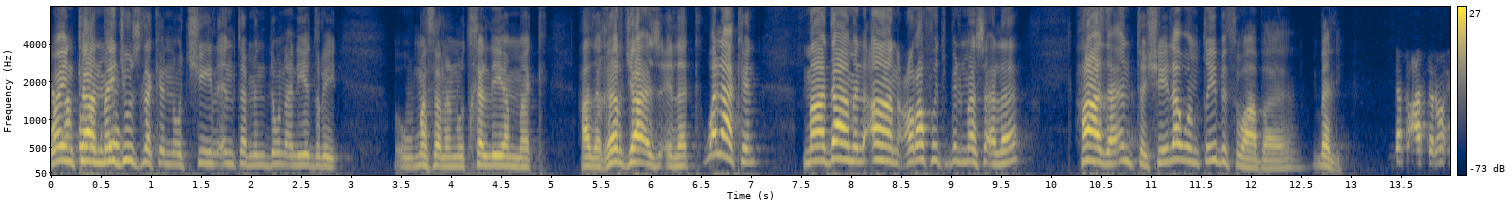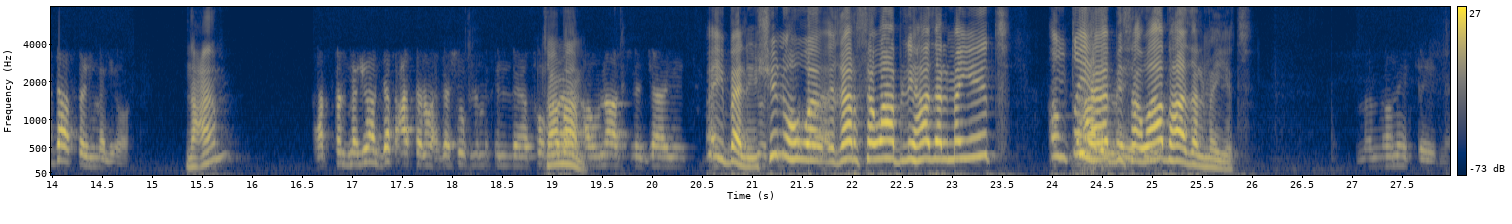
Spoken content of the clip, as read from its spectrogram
وين كان ما. يجوز لك إنه تشيل أنت من دون أن يدري ومثلا وتخلي يمك هذا غير جائز لك ولكن ما دام الآن عرفت بالمسألة هذا أنت شيله وانطيه بثوابه بلي. دفعة واحدة اعطي المليون نعم. اعطي المليون دفعة واحدة أشوف له مثل تمام. أو ناس جاي. أي بلي شنو هو غير ثواب لهذا الميت؟ انطيها. بثواب هذا الميت. ممنونين سيدنا.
